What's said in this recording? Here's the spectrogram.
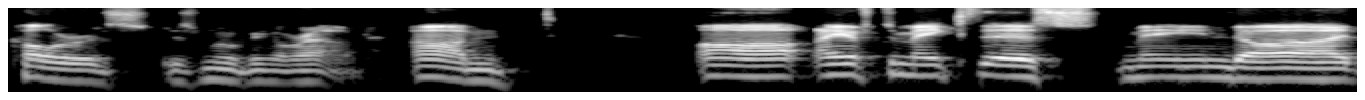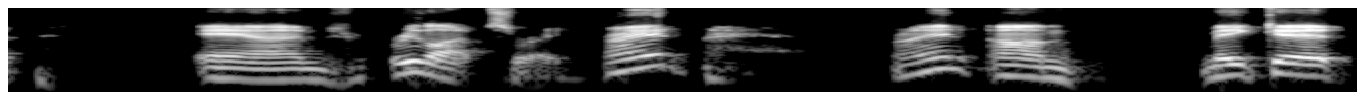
color is, is moving around. Um, uh, I have to make this main dot and relapse rate, right? Right? Um, make it,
